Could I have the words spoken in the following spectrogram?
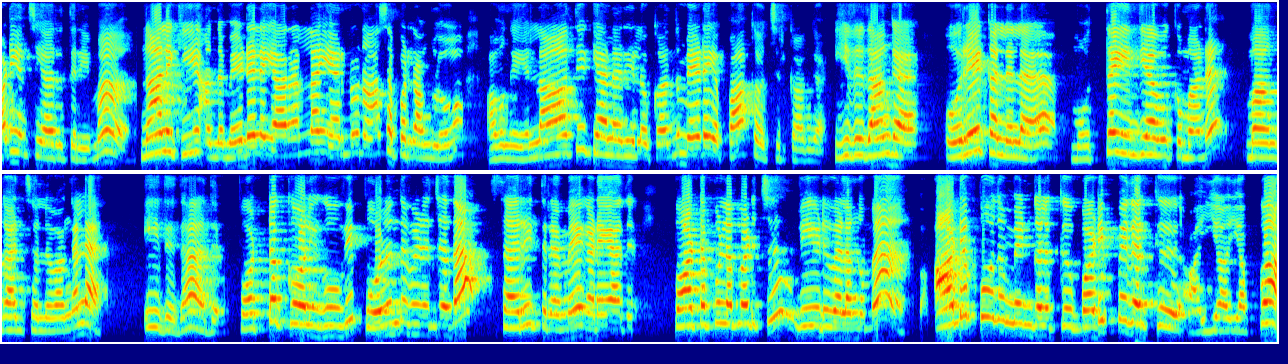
ஆடியன்ஸ் யாரு தெரியுமா? நாளைக்கு அந்த மேடையில யாரெல்லாம் ஏறணும்னு ஆசைப்படுறாங்களோ அவங்க எல்லாத்தையும் கேலரியில உட்கார்ந்து மேடைய பார்க்க வச்சிருக்காங்க. இதுதாங்க ஒரே கல்லுல மொத்த இந்தியாவுக்குமான மாங்கான்னு சொல்லுவாங்கல்ல? இதுதான் அது. பொட்டக்கோழி கூவி பொழுந்து விழிஞ்சதா சரித்திரமே கிடையாது. பாட்டப்புள்ள படிச்சு வீடு விளங்குமா? அடுப்போதும் பெண்களுக்கு படிப்பதற்கு? ஐயா எப்பா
